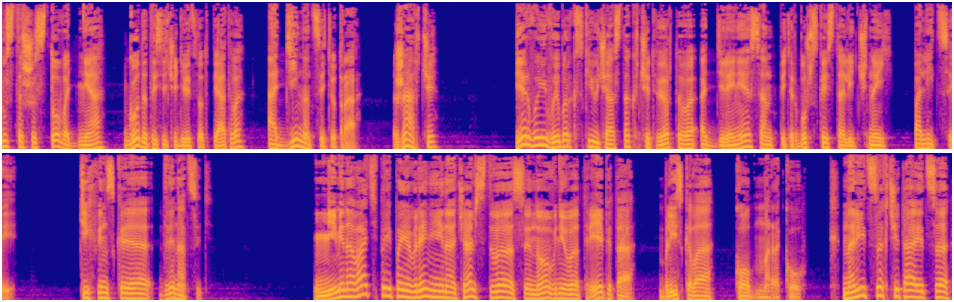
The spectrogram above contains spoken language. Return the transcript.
Августа шестого дня, года 1905 11 утра. Жарче. Первый Выборгский участок четвертого отделения Санкт-Петербургской столичной полиции. Тихвинская, 12. Не миновать при появлении начальства сыновнего трепета, близкого к обмороку. На лицах читается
